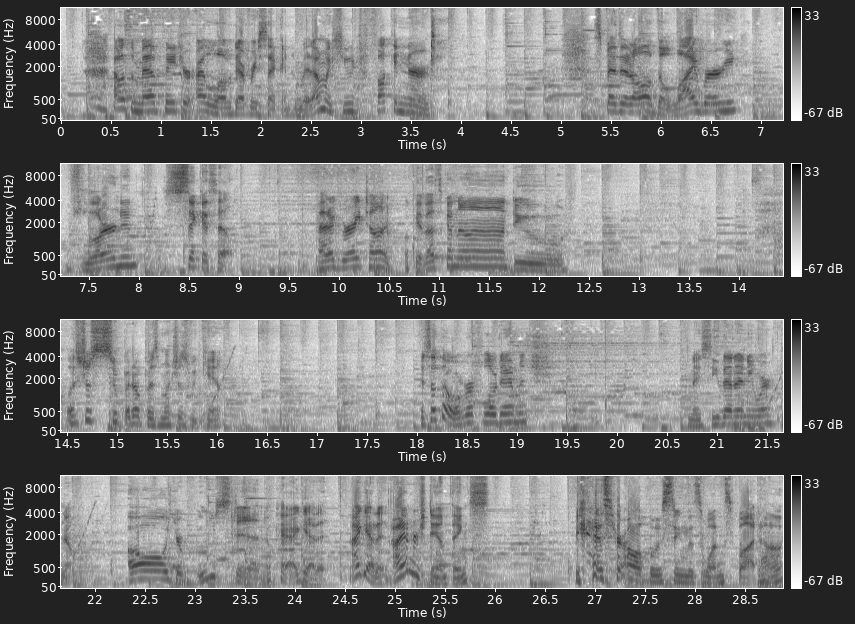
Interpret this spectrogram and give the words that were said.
I was a math major. I loved every second of it. I'm a huge fucking nerd. Spent it all at the library, learning, sick as hell. Had a great time. Okay, that's gonna do... Let's just soup it up as much as we can. Is that the overflow damage? Can I see that anywhere? No. Oh, you're boosting. Okay, I get it. I get it. I understand things. Because You guys are all boosting this one spot, huh?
